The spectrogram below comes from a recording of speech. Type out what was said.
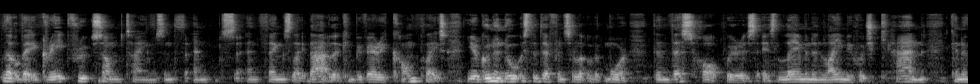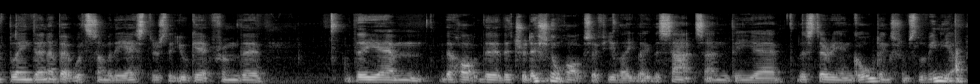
a little bit of grapefruit sometimes and, th and, and things like that that can be very complex, you're going to notice the difference a little bit more than this hop where it's, it's lemon and limey, which can kind of blend in a bit with some of the esters that you'll get from the the um, the hop the, the traditional hops if you like like the Saaz and the uh, the Styrian Goldings from Slovenia.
